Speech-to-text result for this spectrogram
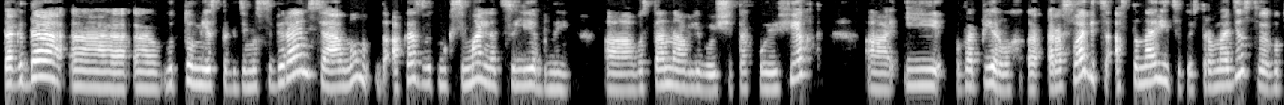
тогда а, а, вот то место, где мы собираемся, оно оказывает максимально целебный, а, восстанавливающий такой эффект. И, во-первых, э, расслабиться, остановиться, то есть равноденствие, вот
